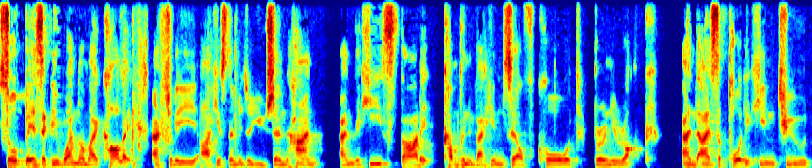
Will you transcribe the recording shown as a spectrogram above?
So basically, one of my colleagues, actually, uh, his name is Yusheng Han, and he started company by himself called Burning Rock. And I supported him to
